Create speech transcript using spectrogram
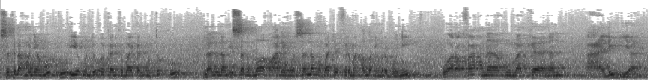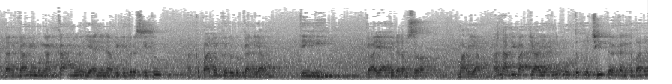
Setelah menyambutku ia mendoakan kebaikan untukku lalu Nabi sallallahu alaihi wasallam membaca firman Allah yang berbunyi wa rafa'nahu makanan 'aliyya dan kami mengangkatnya yakni Nabi Idris itu kepada kedudukan yang tinggi. Itu ayat itu dalam surah Maryam. Ha, Nabi baca ayat ini untuk menceritakan kepada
